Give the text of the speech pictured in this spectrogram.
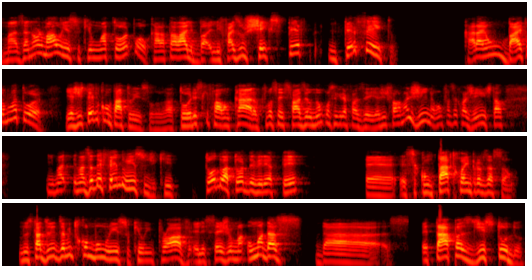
Mas é normal isso, que um ator, pô, o cara tá lá, ele, ele faz um Shakespeare perfeito. O cara é um baita no ator. E a gente teve contato isso, atores que falam, cara, o que vocês fazem eu não conseguiria fazer. E a gente fala, imagina, vamos fazer com a gente tal. e tal. Mas eu defendo isso, de que todo ator deveria ter é, esse contato com a improvisação. Nos Estados Unidos é muito comum isso, que o improv ele seja uma, uma das, das etapas de estudo.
